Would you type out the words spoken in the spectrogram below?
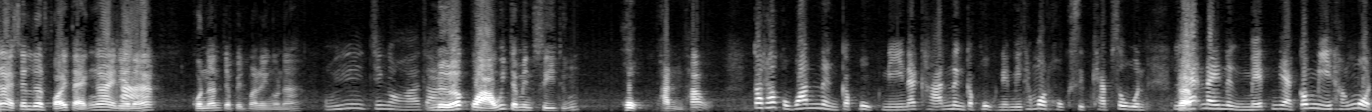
ง่ายเส้นเลือดฝอยแตกง่ายเนี่ยนะคนนั้นจะเป็นมะเร็งเอานะ อุ้ยจริงเหรอคะอาจารย์เหนือกว่าวิตามินซีถึง 6,000 เท่า ก็เท่ากับว่า 1 กระปุกนี้นะคะ 1 กระปุกเนี่ยมีทั้งหมด 60 แคปซูลครับและใน 1 เม็ดเนี่ยก็มีทั้งหมด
